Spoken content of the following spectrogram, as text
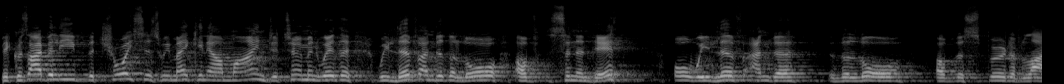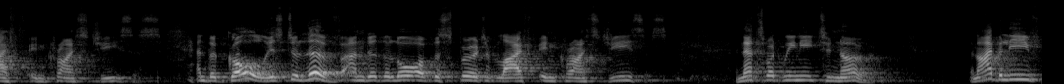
Because I believe the choices we make in our mind determine whether we live under the law of sin and death or we live under the law of the Spirit of life in Christ Jesus. And the goal is to live under the law of the Spirit of life in Christ Jesus. And that's what we need to know. And I believe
